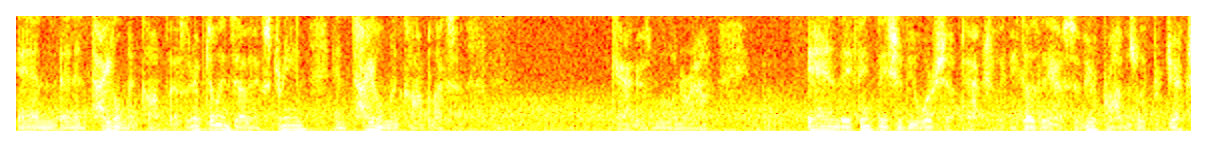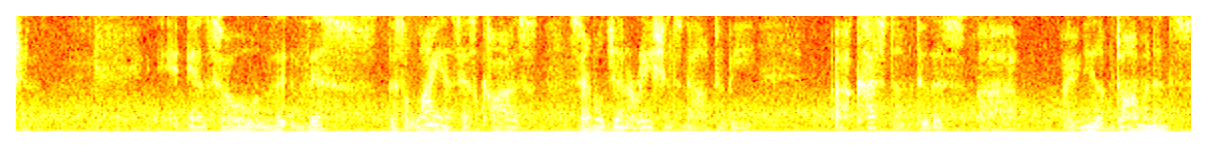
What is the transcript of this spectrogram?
and an entitlement complex. The reptilians have an extreme entitlement complex. Cat is moving around. And they think they should be worshipped, actually, because they have severe problems with projection. And so th this, this alliance has caused several generations now to be accustomed to this uh, idea of dominance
